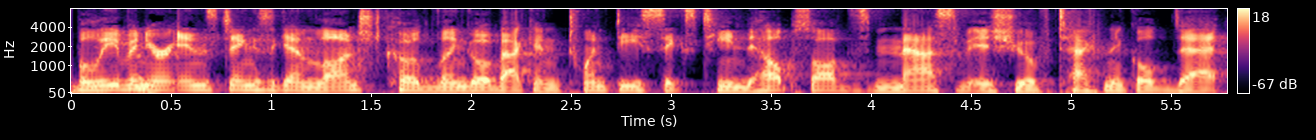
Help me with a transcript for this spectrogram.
Believe in your instincts again launched CodeLingo back in 2016 to help solve this massive issue of technical debt.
